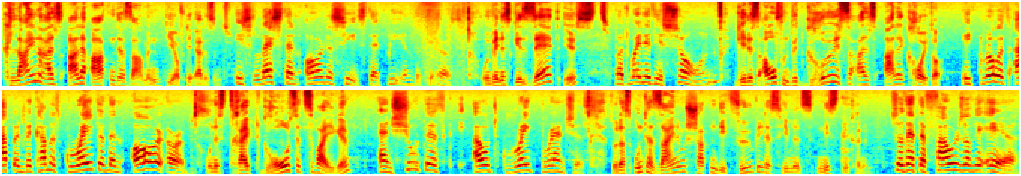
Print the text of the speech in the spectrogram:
kleiner als alle Arten der Samen, die auf der Erde sind. is less than all the seeds that be in the earth. Und wenn es gesät ist, But when it is sown, geht es auf und wird größer als alle Kräuter. It groweth up and becometh greater than all herbs, Und es treibt große Zweige, and shooteth out great branches, sodass unter seinem Schatten die Vögel des Himmels nisten können. so that the fowls of the air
